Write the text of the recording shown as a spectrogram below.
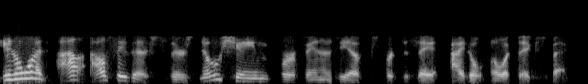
You know what? I'll, I'll say this: there's no shame for a fantasy expert to say I don't know what to expect.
